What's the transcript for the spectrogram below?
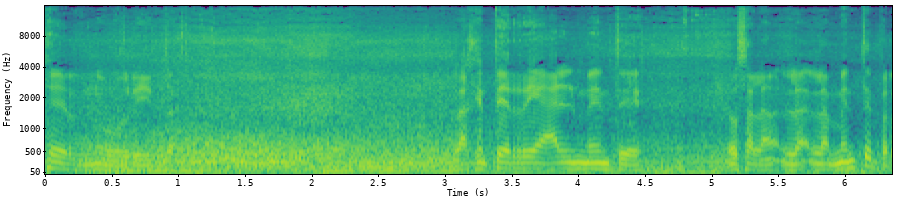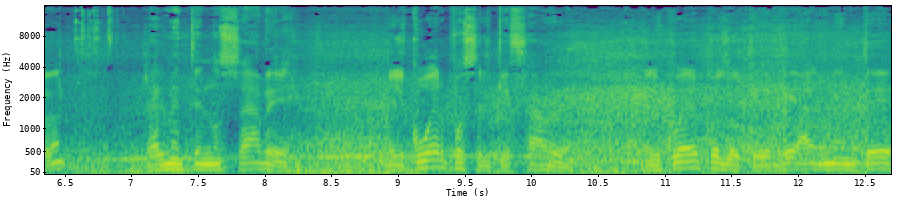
Ternurita. La gente realmente, o sea, la, la mente, perdón, realmente no sabe. El cuerpo es el que sabe. El cuerpo es lo que realmente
